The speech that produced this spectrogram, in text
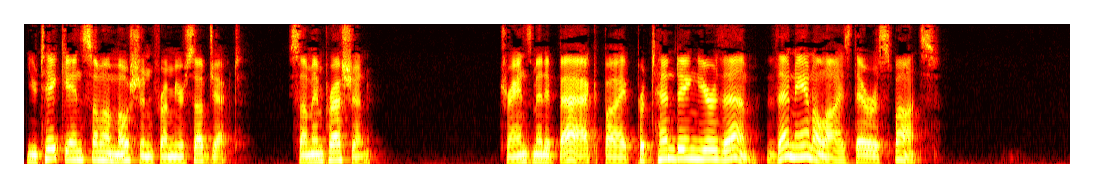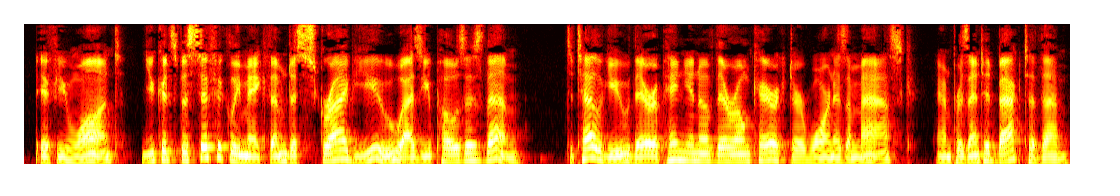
You take in some emotion from your subject, some impression. Transmit it back by pretending you're them, then analyze their response. If you want, you could specifically make them describe you as you pose as them, to tell you their opinion of their own character worn as a mask and presented back to them.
